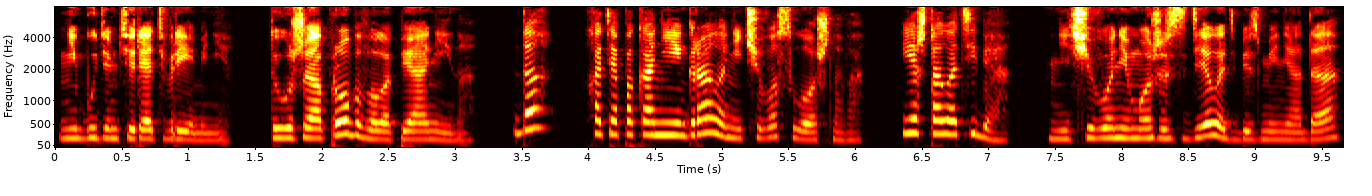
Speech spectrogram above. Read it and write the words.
не будем терять времени. Ты уже опробовала пианино? Да, Хотя пока не играла ничего сложного. Я ждала тебя. Ничего не можешь сделать без меня, да?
